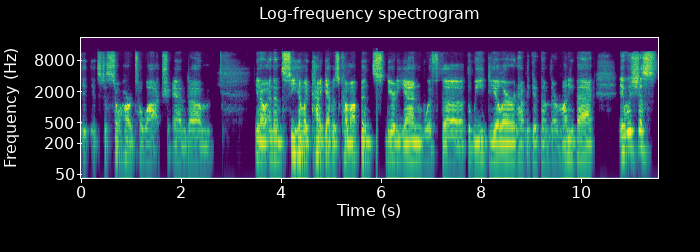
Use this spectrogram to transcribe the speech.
It, it's just so hard to watch. And um, you know, and then see him like kind of get his comeuppance near the end with the the weed dealer and have to give them their money back. It was just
